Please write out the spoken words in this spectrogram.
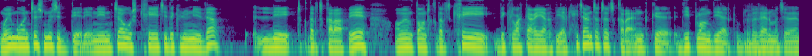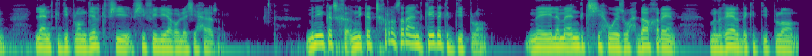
المهم هو انت شنو تدير يعني انت واش créer يتي داك l'univers اللي تقدر تقرا فيه أو même temps تقدر ت créer ديك la carrière ديالك. حيت انت تتقرا عندك ديبلوم ديالك غير مثلا إلا عندك ديبلوم ديالك في شي في شي filière ولا شي حاجة. منين كتخ... منين كتخرج راه عندك داك الديبلوم ما إلا ما عندكش شي حوايج واحد آخرين. من غير داك ال diplôme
